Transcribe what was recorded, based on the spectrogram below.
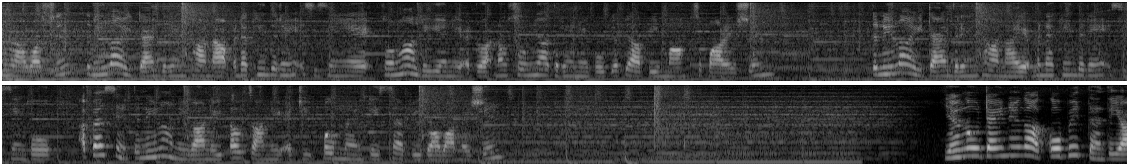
်္ဂလာပါရှင်။တင်းလာရီတိုင်းသတင်းဌာနမနက်ခင်းသတင်းအစီအစဉ်ရဲ့ဇွန်လ၄ရက်နေ့အတွက်နောက်ဆုံးရသတင်းတွေကိုပြပြပေးမှာဖြစ်ပါတယ်ရှင်။တင်းလာရီတိုင်းသတင်းဌာနရဲ့မနက်ခင်းသတင်းအစီအစဉ်ကိုအပတ်စဉ်တင်းလာနေကနေတောက်ကြနေအထိပုံမှန်တင်ဆက်ပေးသွားပါမယ်ရှင်။ ရန်ကုန်တိုင်းထဲကကိုဗစ်တန်တရာ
